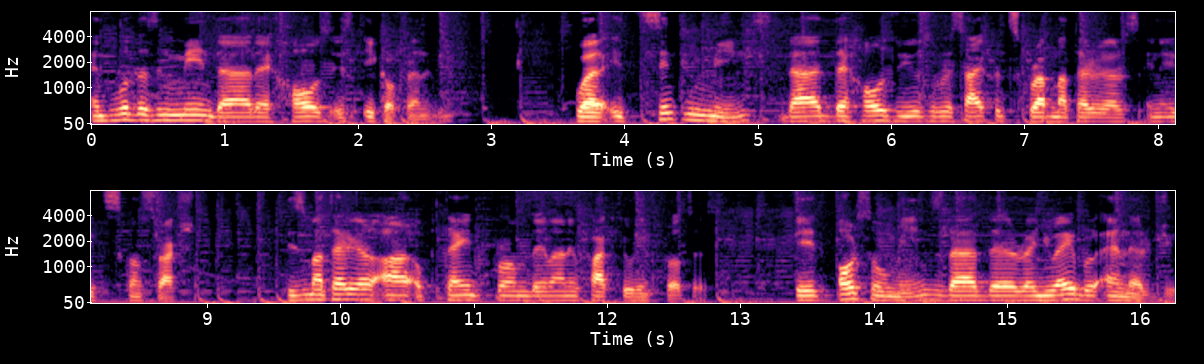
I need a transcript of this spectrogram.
And what does it mean that a hose is eco-friendly? Well, it simply means that the hose uses recycled scrap materials in its construction. These materials are obtained from the manufacturing process. It also means that the renewable energy,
